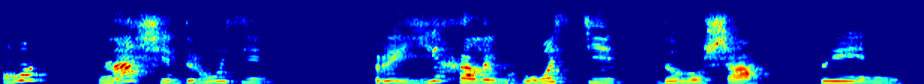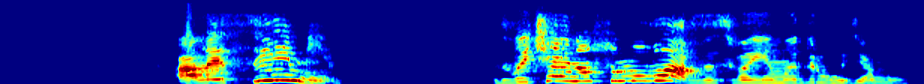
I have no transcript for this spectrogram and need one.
От Наші друзі приїхали в гості до лоша Семі. Але Семі, звичайно, сумував за своїми друзями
